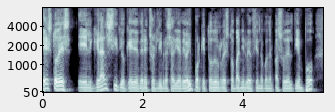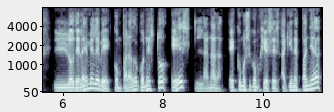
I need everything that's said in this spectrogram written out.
Esto es el gran sitio que hay de derechos libres a día de hoy, porque todo el resto va a ir venciendo con el paso del tiempo. Lo de la MLB comparado con esto es la nada. Es como si cogieses aquí en España,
